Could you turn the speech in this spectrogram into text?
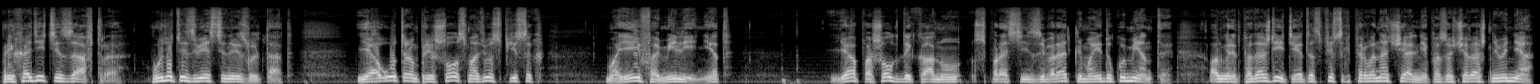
приходите завтра, будет известен результат. Я утром пришел, смотрю список, моей фамилии нет. Я пошел к декану спросить, забирать ли мои документы. Он говорит, подождите, это список первоначальный, позавчерашнего дня.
